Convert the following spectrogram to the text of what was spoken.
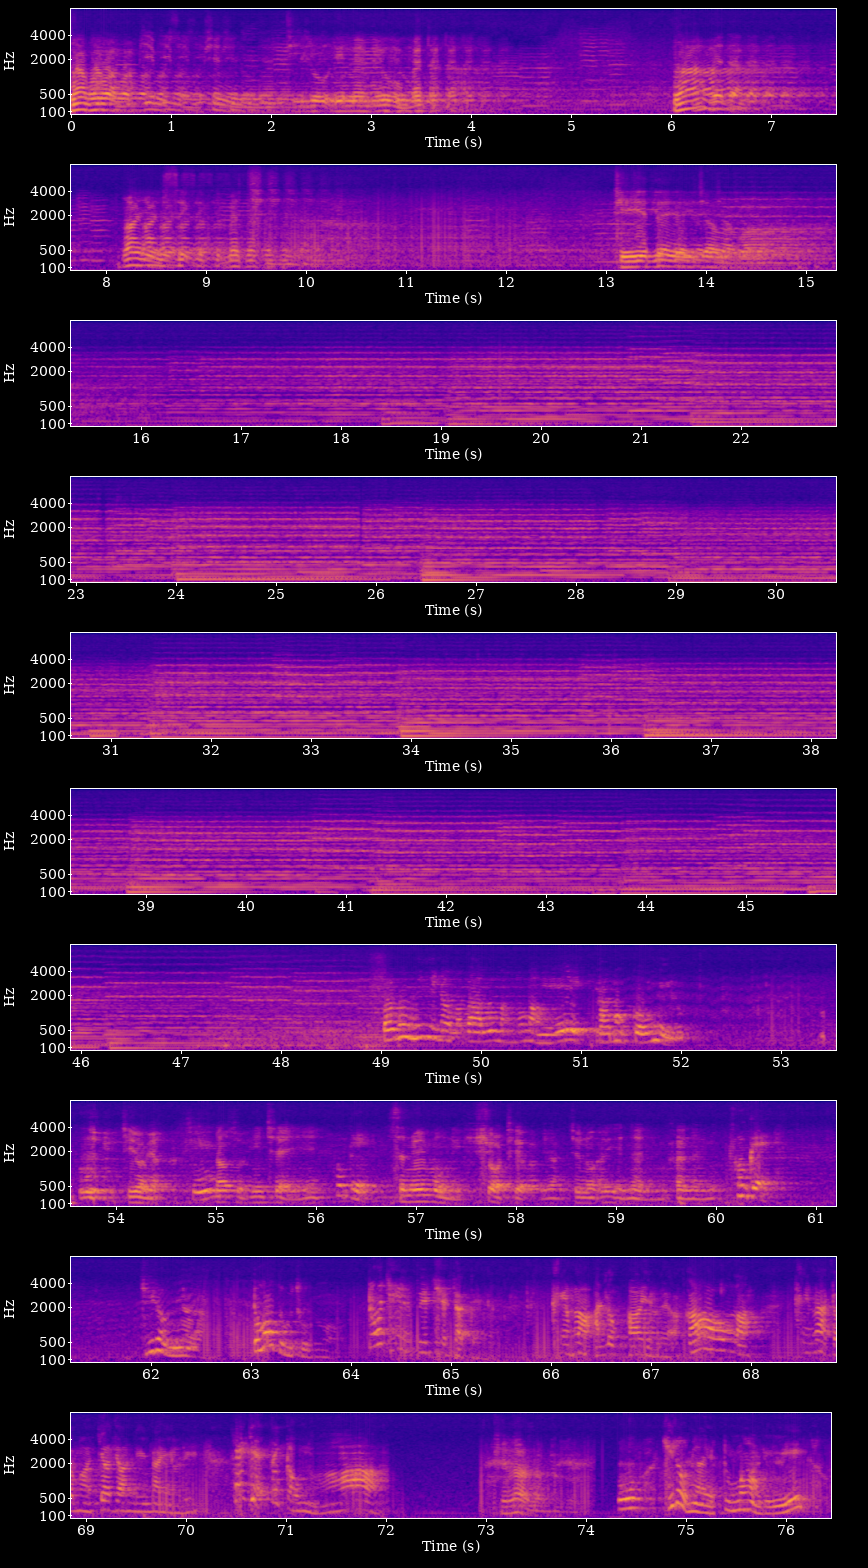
ငါဘဝမပြည့်မစုံဖြစ်နေလို့များဒီလိုအိမ်မက်မျိုးကိုမက်တတာငါမက်တငါရဲ့စိတ်မက်ချင်ဒီအသက်ရဲ့အကြောင်းပါ ပါဘူးမောင်မောင်ရေဘာမှကုန်းနေလို့ကြီးတော့ဗျရှင်နောက်ဆိုဟင်းချက်ရင်ဟုတ်ကဲ့စနွေးမုံလေးရှော့ထည့်ပါဗျာကျွန်တော်အဲ့ဒီအနံ့လေးမခံနိုင်လို့ဟုတ်ကဲ့ကျကြီးတော်မြတ်လားတော့သူဆိုတော့တော့ချစ်ပေးချစ်တတ်တယ်ခင်ဗျာအလုပ်အားရတယ်အကောင်းလားခင်ဗျာဓမ္မကြာကြာနေနိုင်ရင်လေစိတ်တဲ့စိတ်ကောင်းလားရှင်လာတော့။အိုးကြီးတော်မြတ်ရဲ့တူမလေ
